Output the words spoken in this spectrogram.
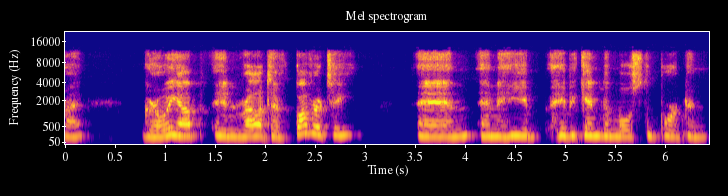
right? growing up in relative poverty, and and he he became the most important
